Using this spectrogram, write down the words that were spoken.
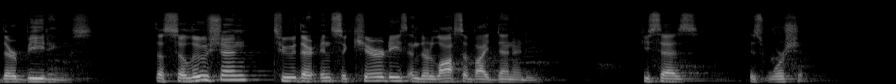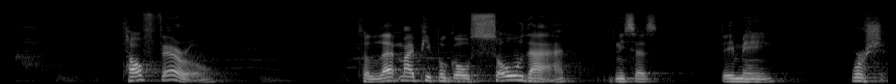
their beatings, the solution to their insecurities and their loss of identity, he says, is worship. Tell Pharaoh to let my people go so that, and he says, they may worship.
